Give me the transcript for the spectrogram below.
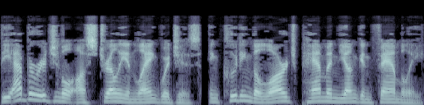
The Aboriginal Australian languages, including the large Pama-Nyungan family.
